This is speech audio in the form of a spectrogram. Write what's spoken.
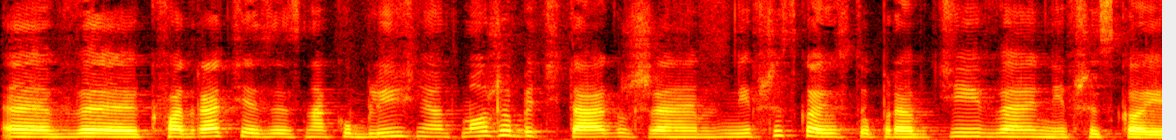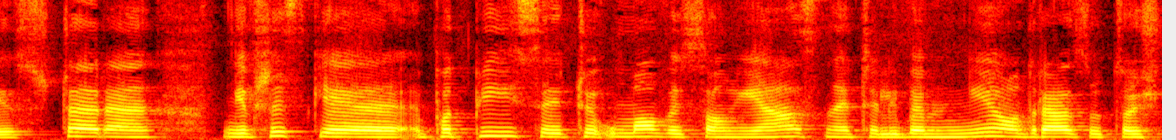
e, w kwadracie ze znaku bliźniąt może być tak, że nie wszystko jest tu prawdziwe, nie wszystko jest szczere, nie wszystkie podpisy czy umowy są jasne, czyli bym nie od razu coś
